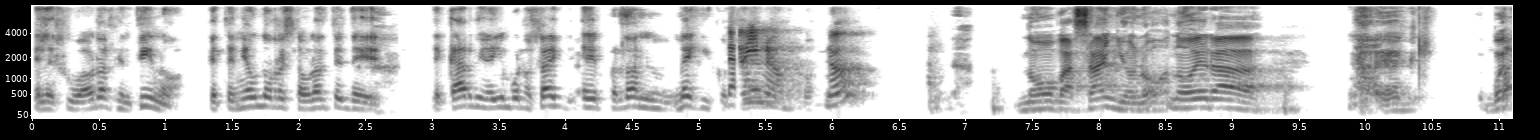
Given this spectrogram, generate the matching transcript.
El jugador argentino, que tenía unos restaurantes de, de carne ahí en Buenos Aires, eh, perdón, México. Davino, ¿no? No, Basaño, ¿no? No era... Eh, bueno,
